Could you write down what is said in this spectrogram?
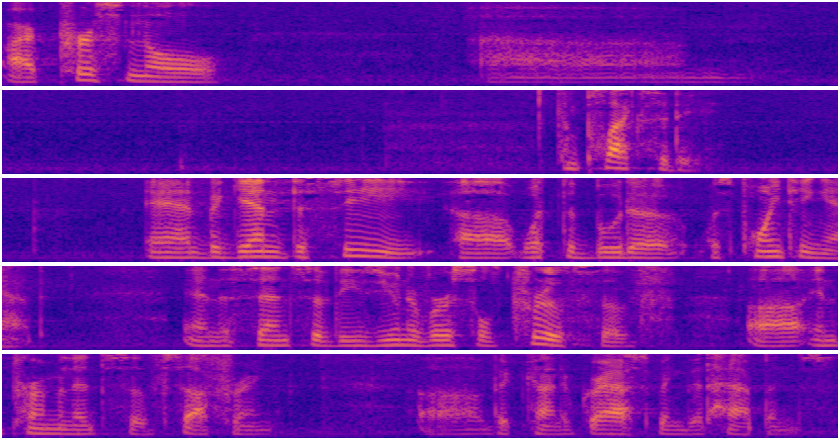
our personal um, complexity and begin to see uh, what the Buddha was pointing at and the sense of these universal truths of uh, impermanence of suffering, uh, the kind of grasping that happens,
